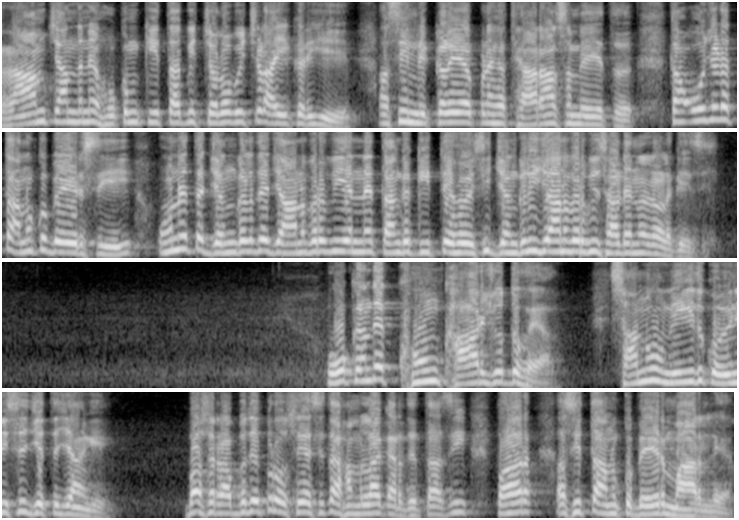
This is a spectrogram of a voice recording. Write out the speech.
ਰਾਮਚੰਦ ਨੇ ਹੁਕਮ ਕੀਤਾ ਵੀ ਚਲੋ ਵੀ ਚੜ੍ਹਾਈ ਕਰੀਏ, ਅਸੀਂ ਨਿਕਲੇ ਆਪਣੇ ਹਥਿਆਰਾਂ ਸਮੇਤ। ਤਾਂ ਉਹ ਜਿਹੜਾ ਧਨ ਕੁਬੇਰ ਸੀ, ਉਹਨੇ ਤਾਂ ਜੰਗਲ ਦੇ ਜਾਨਵਰ ਵੀ ਇੰਨੇ ਤੰਗ ਕੀਤੇ ਹੋਏ ਸੀ, ਜੰਗਲੀ ਜਾਨਵਰ ਵੀ ਸਾਡੇ ਨਾਲ ਰਲ ਗਏ ਸੀ। ਉਹ ਕਹਿੰਦੇ ਖੂਨਖਾਰ ਯੁੱਧ ਹੋਇਆ। ਸਾਨੂੰ ਉਮੀਦ ਕੋਈ ਨਹੀਂ ਸੀ ਜਿੱਤ ਜਾਾਂਗੇ। ਬਸ ਰੱਬ ਦੇ ਭਰੋਸੇ ਅਸੀਂ ਤਾਂ ਹਮਲਾ ਕਰ ਦਿੱਤਾ ਸੀ, ਪਰ ਅਸੀਂ ਧਨ ਕੁਬੇਰ ਮਾਰ ਲਿਆ।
